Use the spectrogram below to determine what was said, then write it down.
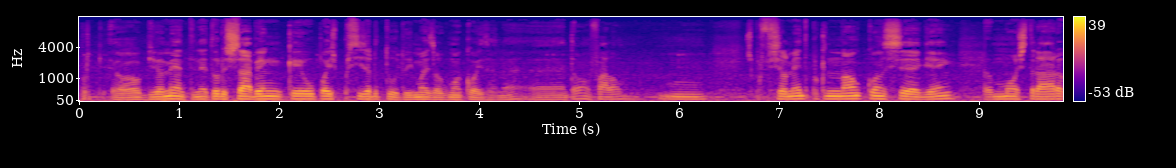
porque, obviamente, né, todos sabem que o país precisa de tudo e mais alguma coisa. Né? Então falam hum, superficialmente porque não conseguem mostrar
